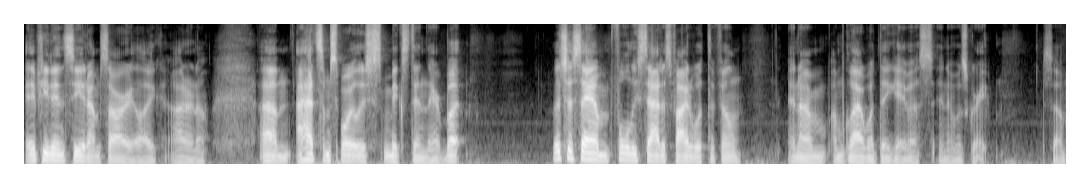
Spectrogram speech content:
if you didn't see it, I'm sorry. Like I don't know. Um, I had some spoilers mixed in there, but let's just say I'm fully satisfied with the film, and I'm I'm glad what they gave us, and it was great. So,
